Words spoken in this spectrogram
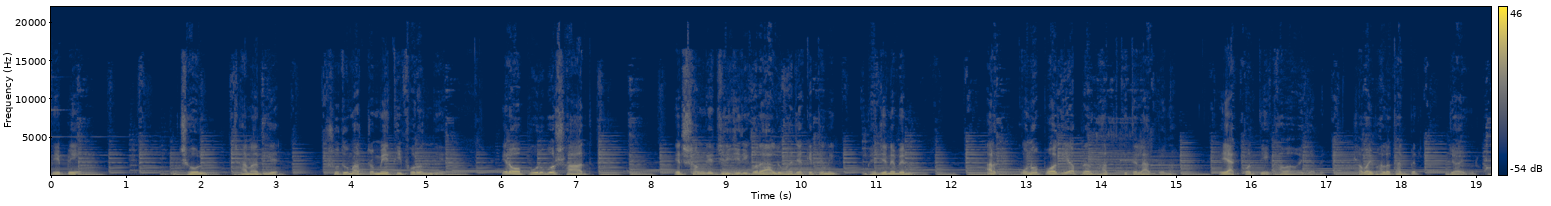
পেঁপে, ঝোল, ছানা দিয়ে, শুধুমাত্র মেথি ফোড়ন দিয়ে। এর অপূর্ব স্বাদ। এর সঙ্গে ঝিরিঝিরি করে আলু ভাজা কেটে ভেজে নেবেন। আর কোনো পদই আপনার ভাত খেতে লাগবে না। এই এক পদ দিয়েই খাওয়া হয়ে যাবে। সবাই ভালো থাকবেন। জয় গুরু।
